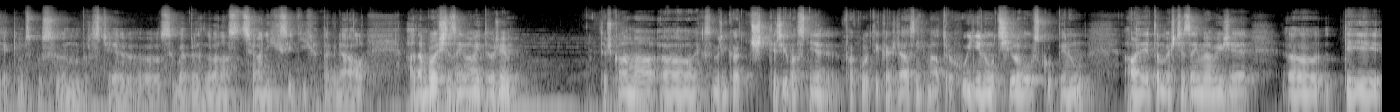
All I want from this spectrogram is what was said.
jakým způsobem prostě eh, se bude prezentovat na sociálních sítích a tak dál. A tam bylo ještě zajímavé to, že ta škola má, eh, jak jsem říkal, čtyři vlastně fakulty, každá z nich má trochu jinou cílovou skupinu, ale je tam ještě zajímavé, že eh, ty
